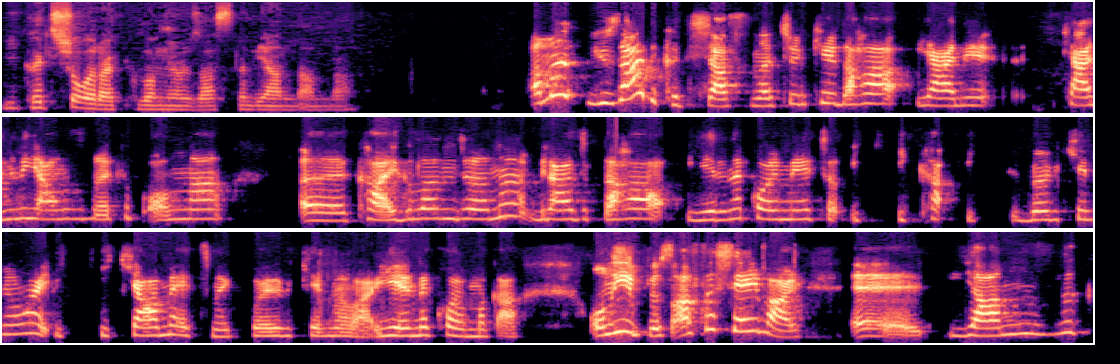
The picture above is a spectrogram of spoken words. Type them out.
Bir kaçış olarak kullanıyoruz aslında bir yandan da. Ama güzel bir kaçış aslında. Çünkü daha yani kendini yalnız bırakıp onunla e, kaygılanacağını birazcık daha yerine koymaya ik, ik, ik, böyle bir kelime var ikame etmek böyle bir kelime var yerine koymak onu yapıyorsun aslında şey var e, yalnızlık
